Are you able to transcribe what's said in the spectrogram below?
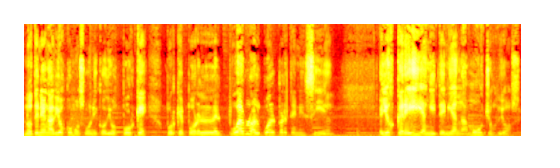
No tenían a Dios como su único Dios. ¿Por qué? Porque por el pueblo al cual pertenecían, ellos creían y tenían a muchos dioses.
